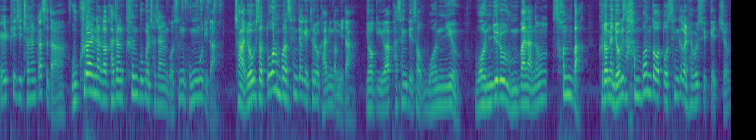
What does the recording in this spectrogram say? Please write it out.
LPG 천연가스다. 우크라이나가 가장 큰 부분을 차지하는 것은 곡물이다. 자, 여기서 또 한 번 생각이 들어가는 겁니다. 여기와 파생돼서 원유, 원유를 운반하는 선박, 그러면 여기서 한 번 더 또 생각을 해볼 수 있겠죠.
